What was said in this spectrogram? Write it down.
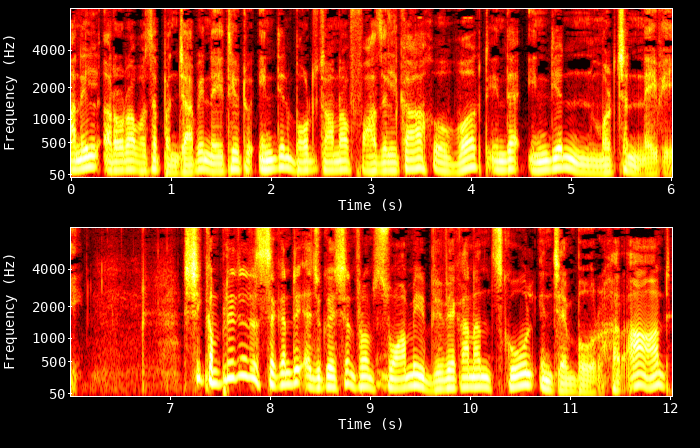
Anil Arora, was a Punjabi native to Indian border town of Fazilka who worked in the Indian Merchant Navy. She completed her secondary education from Swami Vivekanand School in Chembur. Her aunt,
